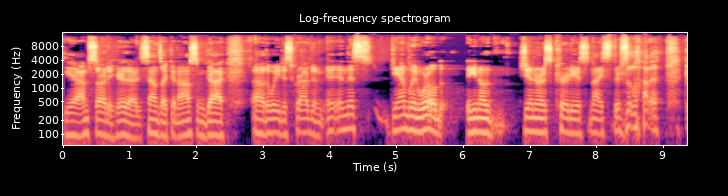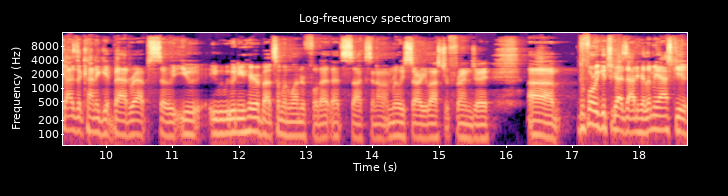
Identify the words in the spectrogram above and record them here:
Yeah, I'm sorry to hear that. He sounds like an awesome guy. Uh, the way you described him in, in, this gambling world, you know, generous, courteous, nice. There's a lot of guys that kind of get bad reps. So you, you, when you hear about someone wonderful, that that sucks. And I'm really sorry you lost your friend, Jay. Uh, before we get you guys out of here, let me ask you.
